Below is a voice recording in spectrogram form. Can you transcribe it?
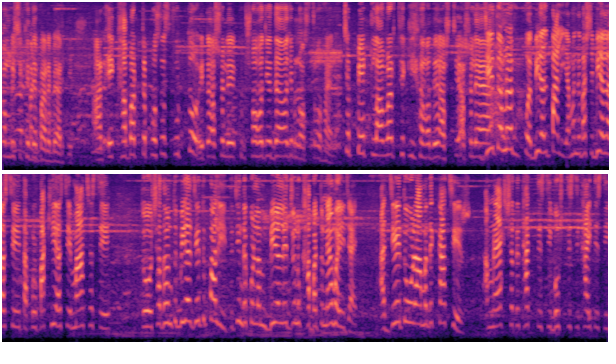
কম বেশি খেতে পারবে আর কি। আর এই খাবারটা প্রসেস ফুড তো এটা আসলে খুব সহজে দেওয়া যাবে নষ্ট হয় না। পেট লাভার থেকে আমাদের আসছে আসলে যেহেতু আমরা বিড়াল পালি আমাদের বাসায় বিড়াল আছে তারপর পাখি আছে মাছ আছে তো সাধারণত বিড়াল যেহেতু পালি তো চিন্তা করলাম বিড়ালের জন্য খাবার তো নেওয়াই যায়। আর যেহেতু ওরা আমাদের কাছের, আমরা একসাথে থাকতেছি, বসতেছি, খাইতেছি,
